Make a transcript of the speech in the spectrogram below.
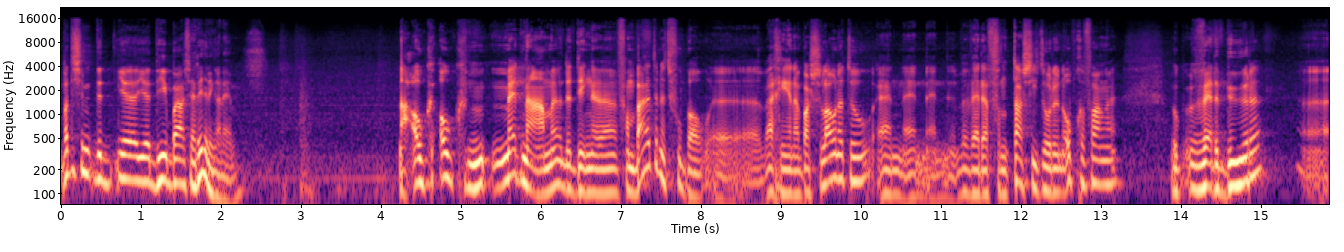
Wat is je, de, je, je dierbaarste herinnering aan hem? Nou, ook, ook met name de dingen van buiten het voetbal. Eh, wij gingen naar Barcelona toe en, en, en we werden fantastisch door hun opgevangen. We, we werden buren. Eh,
